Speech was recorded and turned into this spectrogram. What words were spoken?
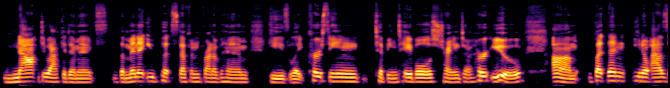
not do academics. The minute you put stuff in front of him, he's like cursing, tipping tables, trying to hurt you. Um, but then, you know, as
